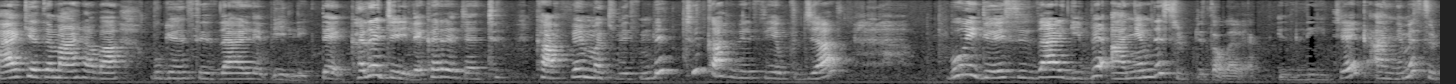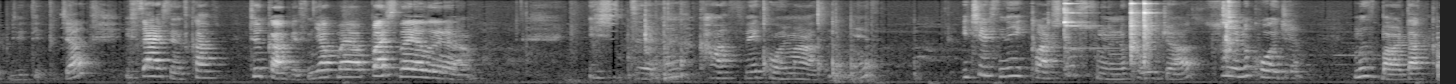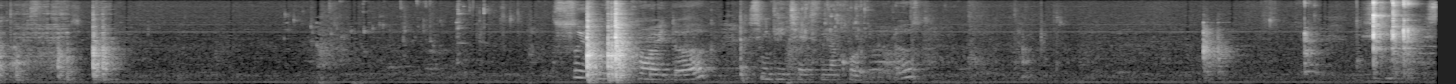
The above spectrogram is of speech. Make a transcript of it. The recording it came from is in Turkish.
Herkese merhaba. Bugün sizlerle birlikte Karaca ile Karaca Türk kahve makinesinde Türk kahvesi yapacağız. Bu videoyu sizler gibi annem de sürpriz olarak izleyecek. Anneme sürpriz yapacağız. İsterseniz kah- Türk kahvesini yapmaya başlayalım. İşte kahve koyma azmimiz. İçerisine ilk başta suyunu koyacağız. Suyunu koyacağımız bardak kadar. Suyumuzu koyduk. Şimdi içerisine koyuyoruz.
